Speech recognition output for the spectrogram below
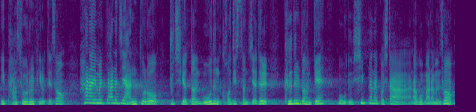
이 바소를 비롯해서 하나님을 따르지 않도록 부추겼던 모든 거짓 선지자들 그들도 함께 모두 심판할 것이다라고 말하면서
